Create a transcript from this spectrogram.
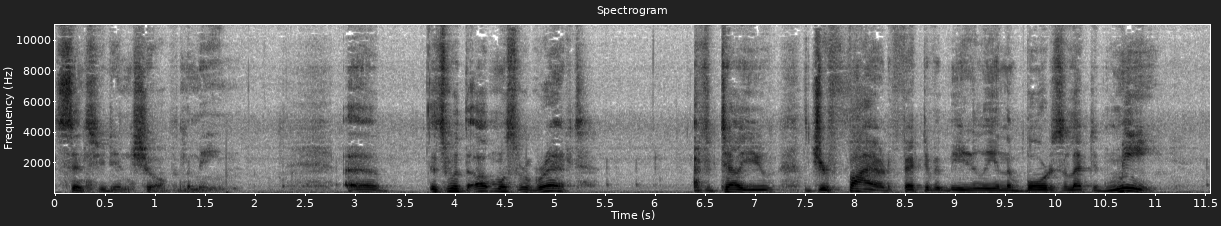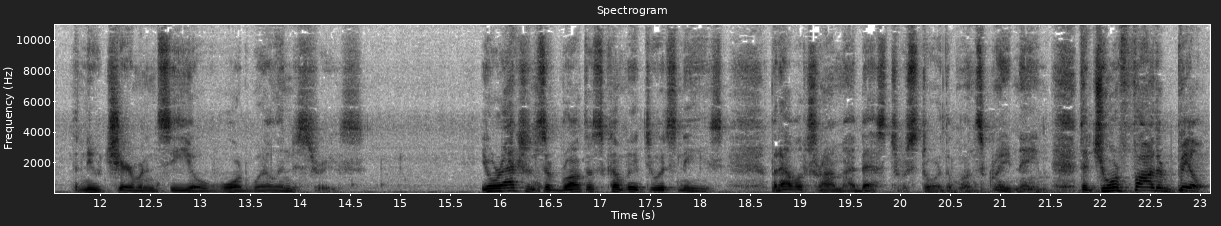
since you didn't show up in the mean, uh, it's with the utmost regret. I have to tell you that you're fired effective immediately, and the board has elected me the new chairman and CEO of Wardwell Industries. Your actions have brought this company to its knees, but I will try my best to restore the once great name that your father built.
